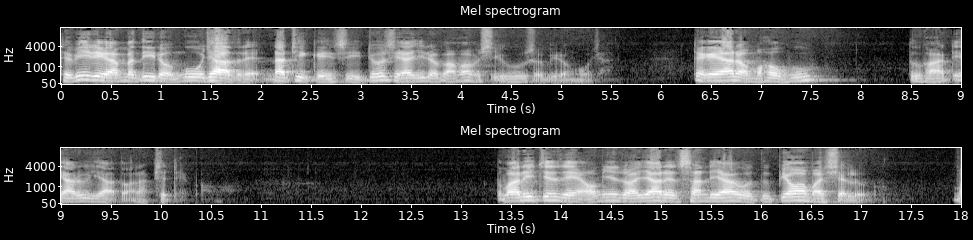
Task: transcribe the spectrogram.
တပည့်တွေကမသိတော့ငိုကြတဲ့နတ္ထိကိဉ္စီတို့ဆရာကြီးတော့ဘာမှမရှိဘူးဆိုပြီးတော့ငိုကြတကယ်ရတော့မဟုတ်ဘူးသူဟာတရားဥရသွားတာဖြစ်တယ်ပေါ့ တမာရီကျင့်စဉ်အောင်မြင်စွာရတဲ့စံတရားကိုသူပြောမှရှက်လို့မ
